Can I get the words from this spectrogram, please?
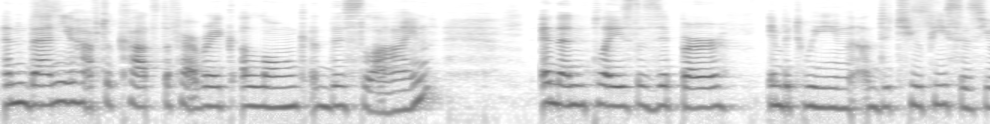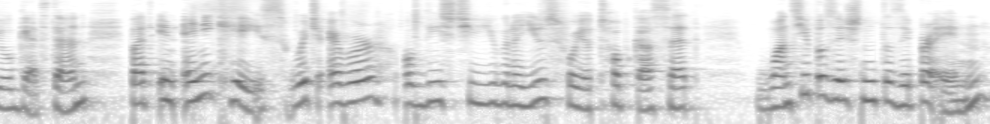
And then you have to cut the fabric along this line and then place the zipper in between the two pieces you'll get then. But in any case, whichever of these two you're gonna use for your top gusset, once you positioned the zipper in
